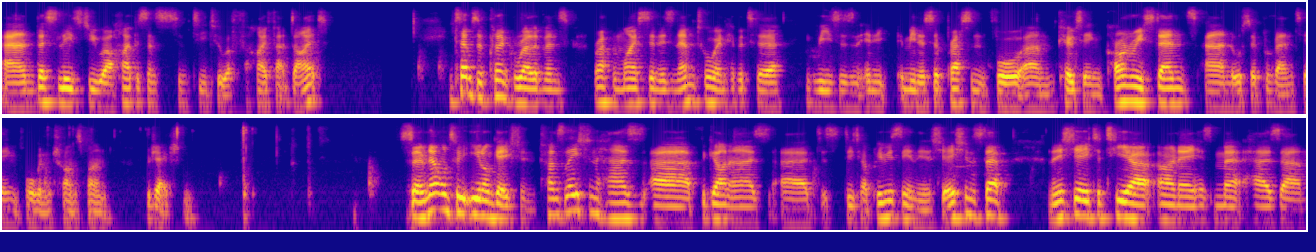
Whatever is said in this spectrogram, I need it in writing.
and this leads to a hypersensitivity to a high-fat diet. In terms of clinical relevance, rapamycin is an mTOR inhibitor. It uses an immunosuppressant for um, coating coronary stents and also preventing organ transplant rejection. So now on to elongation. Translation has uh, begun as uh, just detailed previously in the initiation step. An initiator tRNA has met has um,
